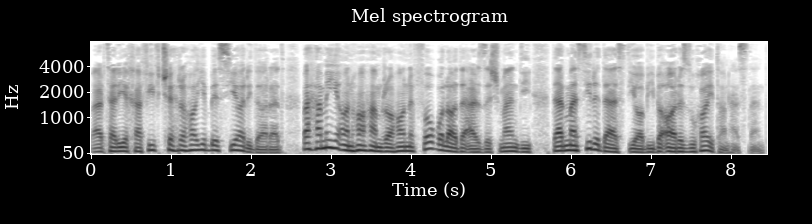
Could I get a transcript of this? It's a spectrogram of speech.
برتری خفیف چهره های بسیاری دارد و همه آنها همراهان فوق‌العاده ارزشمندی در مسیر دستیابی به آرزوهایتان هستند.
